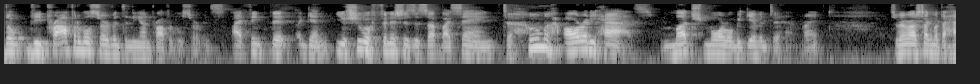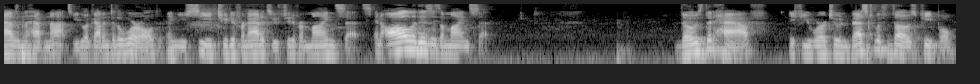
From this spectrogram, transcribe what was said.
the the profitable servants and the unprofitable servants. I think that again, Yeshua finishes this up by saying, "To whom already has, much more will be given to him." Right. So remember, I was talking about the haves and the have-nots. You look out into the world and you see two different attitudes, two different mindsets, and all it is is a mindset. Those that have, if you were to invest with those people,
